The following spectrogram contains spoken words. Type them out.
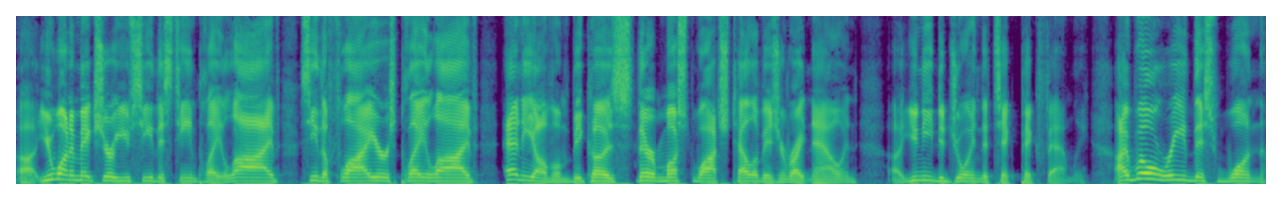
uh, you want to make sure you see this team play live, see the Flyers play live, any of them, because they're must watch television right now, and uh, you need to join the TickPick family. I will read this one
